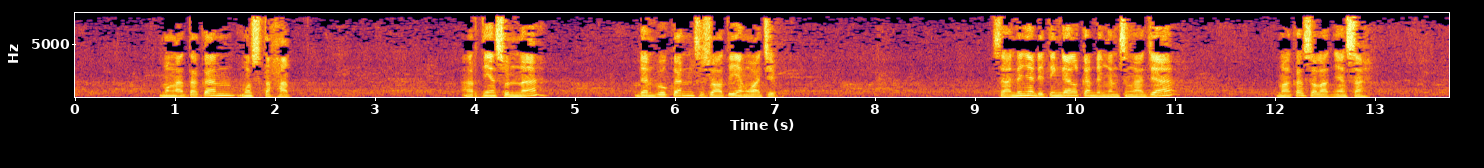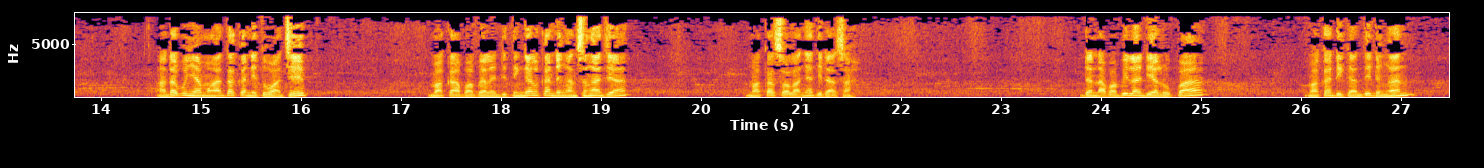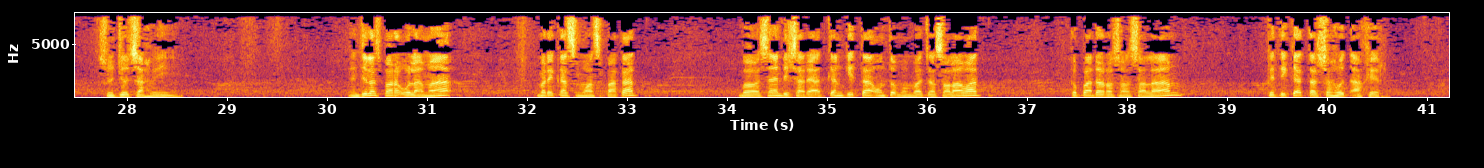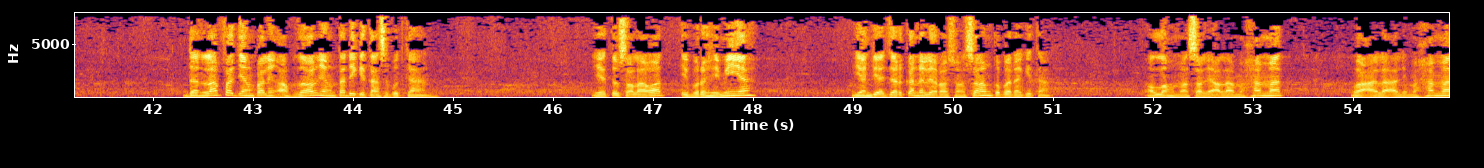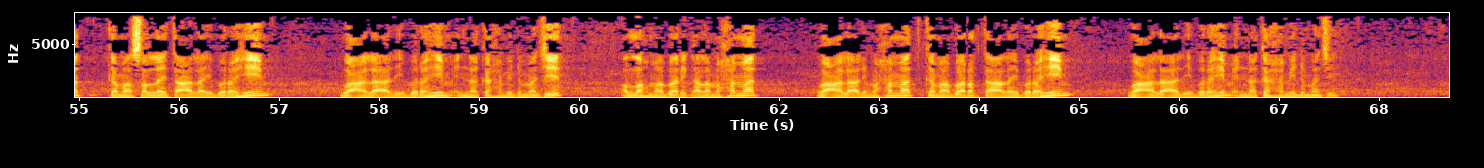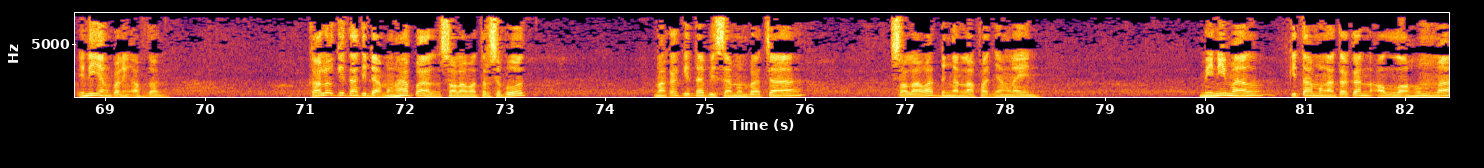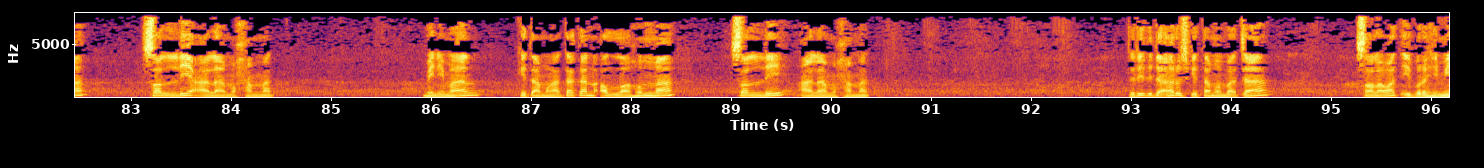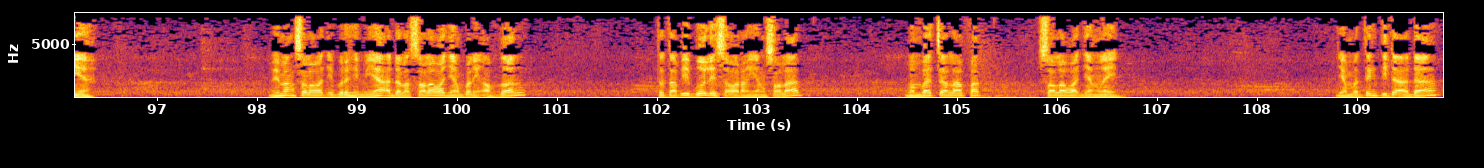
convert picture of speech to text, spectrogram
mengatakan mustahab Artinya sunnah Dan bukan sesuatu yang wajib. Seandainya ditinggalkan dengan sengaja Maka sholatnya sah. Adapun yang mengatakan itu wajib Maka apabila ditinggalkan dengan sengaja Maka sholatnya tidak sah. Dan apabila dia lupa Maka diganti dengan Sujud sahwi. Yang jelas para ulama Mereka semua sepakat bahwasanya disyariatkan kita untuk membaca salawat Kepada Rasulullah SAW Ketika tasyahud akhir. Dan lafaz yang paling afdal Yang tadi kita sebutkan Yaitu salawat Ibrahimiyah Yang diajarkan oleh Rasulullah SAW kepada kita. Allahumma salli ala Muhammad Wa ala ali Muhammad Kama sallaita ala Ibrahim Wa ala ali Ibrahim Innaka hamidun majid. Allahumma barik ala Muhammad wa ala ali Muhammad kama barakta ala Ibrahim wa ala ali Ibrahim innaka Hamidum Majid. Ini yang paling afdal. Kalau kita tidak menghafal salawat tersebut, maka kita bisa membaca salawat dengan lafaz yang lain. Minimal kita mengatakan Allahumma salli ala Muhammad. Minimal kita mengatakan Allahumma Salli ala Muhammad Jadi tidak harus kita membaca Salawat Ibrahimiyah Memang salawat Ibrahimiyah adalah salawat yang paling afdal Tetapi boleh seorang yang salat Membaca lafad salawat yang lain Yang penting tidak ada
